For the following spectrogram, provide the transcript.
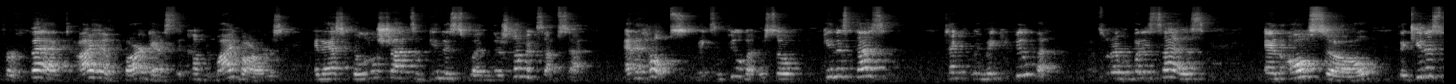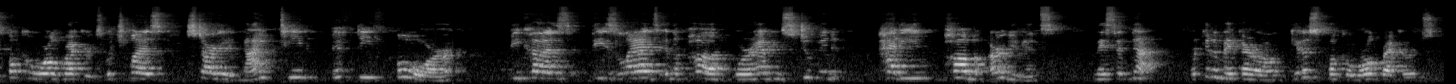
for a fact, I have bar guests that come to my bars and ask for little shots of Guinness when their stomach's upset, and it helps, makes them feel better. So Guinness does technically make you feel better. That's what everybody says. And also the Guinness Book of World Records, which was started in 1954 because these lads in the pub were having stupid, petty pub arguments. And they said, no, we're going to make our own Guinness Book of World Records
